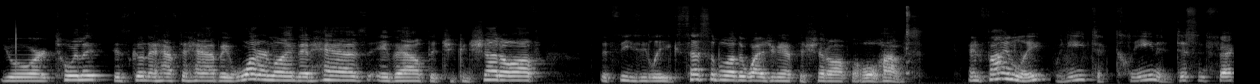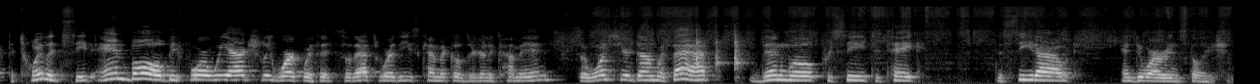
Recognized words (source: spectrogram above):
Your toilet is going to have to have a water line that has a valve that you can shut off that's easily accessible. Otherwise, you're going to have to shut off the whole house. And finally, we need to clean and disinfect the toilet seat and bowl before we actually work with it. So that's where these chemicals are going to come in. So once you're done with that, then we'll proceed to take the seat out and do our installation.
